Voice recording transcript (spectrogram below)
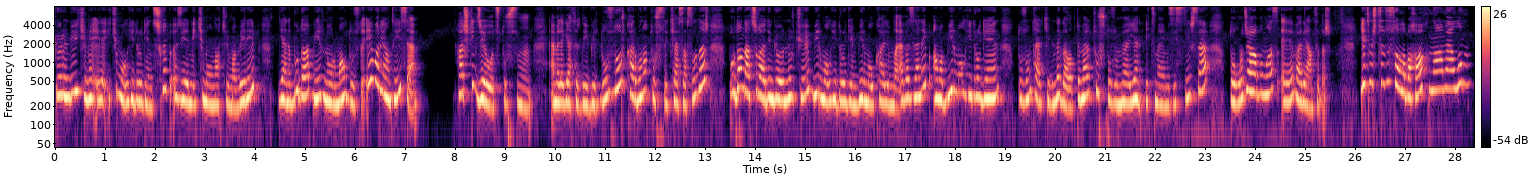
Göründüyü kimi elə 2 mol hidrogen çıxıb öz yerinə 2 mol natriuma verib. Yəni bu da bir normal duzdur. E variantı isə H2CO3 turşusunun əmələ gətirdiyi bir duzdur. Karbonat turşusu iki əsaslıdır. Buradan da açıq aydın görünür ki, 1 mol hidrogen 1 mol kaliumla əvəzlənib, amma 1 mol hidrogen duzun tərkibində qalıb. Deməli, turş duzu müəyyən etməyimizi istəyirsə, doğru cavabımız E variantıdır. 73-cü suala baxaq. Naməlum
